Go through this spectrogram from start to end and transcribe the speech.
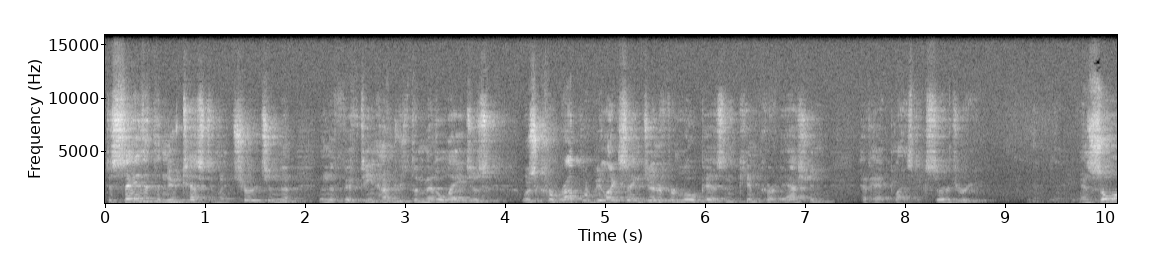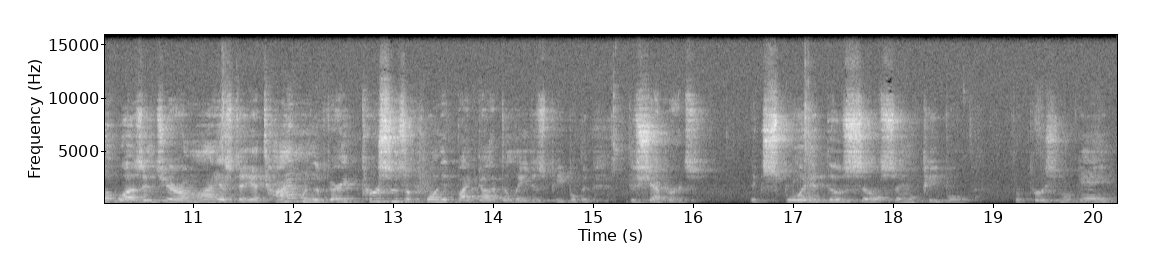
To say that the New Testament church in the, in the 1500s, the Middle Ages, was corrupt would be like saying Jennifer Lopez and Kim Kardashian have had plastic surgery. And so it was in Jeremiah's day, a time when the very persons appointed by God to lead his people, the, the shepherds, exploited those self-same people for personal gain.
